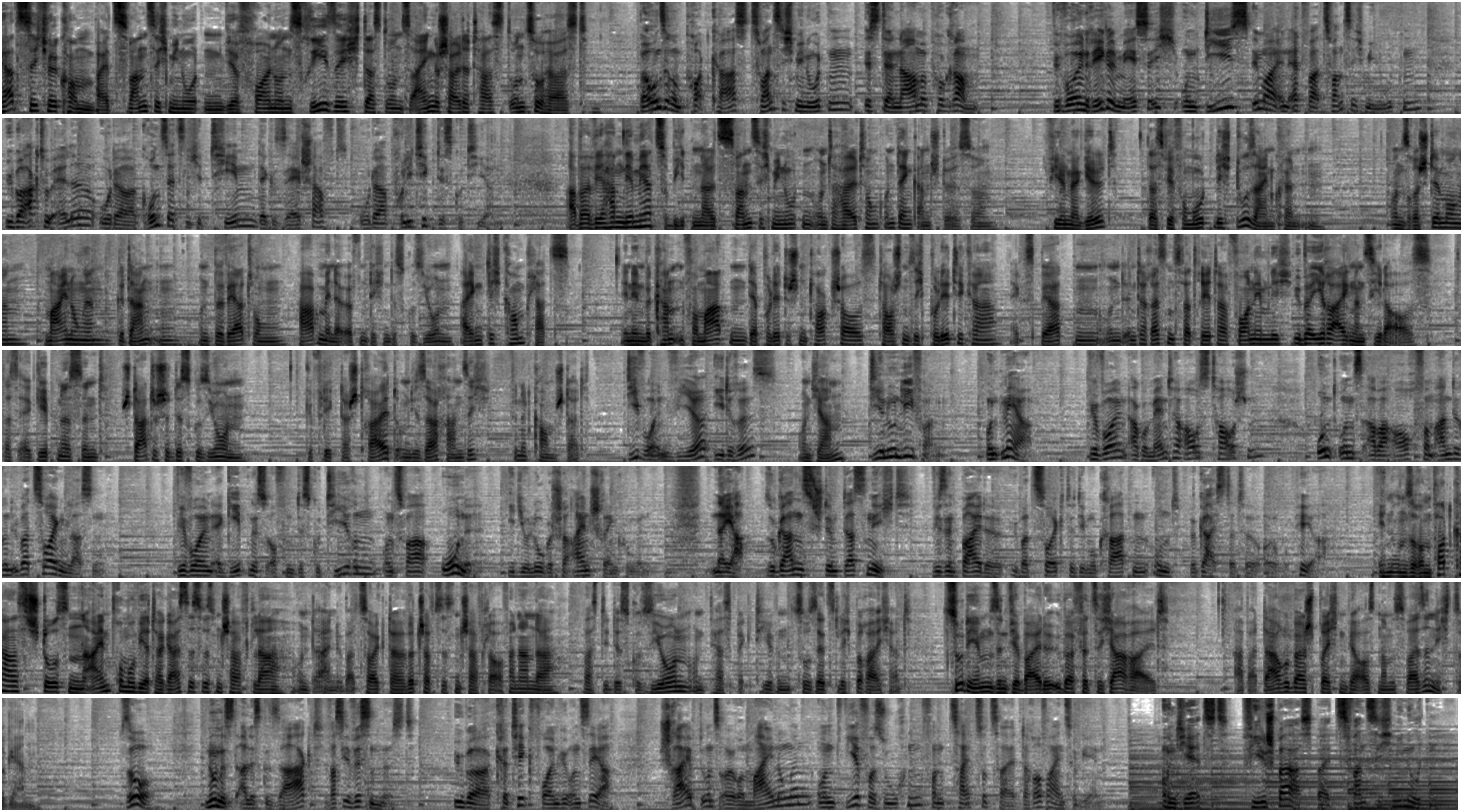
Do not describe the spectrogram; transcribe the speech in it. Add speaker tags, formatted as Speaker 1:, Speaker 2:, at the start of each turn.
Speaker 1: Herzlich willkommen bei 20 Minuten. Wir freuen uns riesig, dass du uns eingeschaltet hast und zuhörst.
Speaker 2: Bei unserem Podcast 20 Minuten ist der Name Programm. Wir wollen regelmäßig und dies immer in etwa 20 Minuten über aktuelle oder grundsätzliche Themen der Gesellschaft oder Politik diskutieren.
Speaker 1: Aber wir haben dir mehr zu bieten als 20 Minuten Unterhaltung und Denkanstöße. Vielmehr gilt, dass wir vermutlich du sein könnten. Unsere Stimmungen, Meinungen, Gedanken und Bewertungen haben in der öffentlichen Diskussion eigentlich kaum Platz. In den bekannten Formaten der politischen Talkshows tauschen sich Politiker, Experten und Interessensvertreter vornehmlich über ihre eigenen Ziele aus. Das Ergebnis sind statische Diskussionen. Gepflegter Streit um die Sache an sich findet kaum statt.
Speaker 2: Die wollen wir, Idris
Speaker 1: und Jan,
Speaker 2: dir nun liefern. Und mehr. Wir wollen Argumente austauschen und uns aber auch vom anderen überzeugen lassen. Wir wollen ergebnisoffen diskutieren und zwar ohne ideologische Einschränkungen. Naja, so ganz stimmt das nicht. Wir sind beide überzeugte Demokraten und begeisterte Europäer.
Speaker 1: In unserem Podcast stoßen ein promovierter Geisteswissenschaftler und ein überzeugter Wirtschaftswissenschaftler aufeinander, was die Diskussion und Perspektiven zusätzlich bereichert. Zudem sind wir beide über 40 Jahre alt aber darüber sprechen wir ausnahmsweise nicht so gern.
Speaker 2: So, nun ist alles gesagt, was ihr wissen müsst. Über Kritik freuen wir uns sehr. Schreibt uns eure Meinungen und wir versuchen von Zeit zu Zeit darauf einzugehen. Und jetzt viel Spaß bei 20 Minuten.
